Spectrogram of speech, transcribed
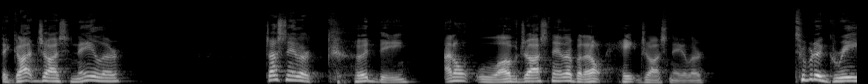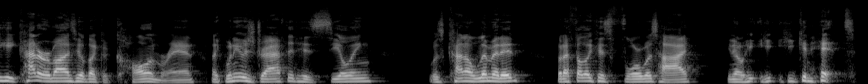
They got Josh Naylor. Josh Naylor could be I don't love Josh Naylor, but I don't hate Josh Naylor. To a degree, he kind of reminds me of like a Colin Moran. Like when he was drafted, his ceiling was kind of limited, but I felt like his floor was high. You know, he he, he can hit.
